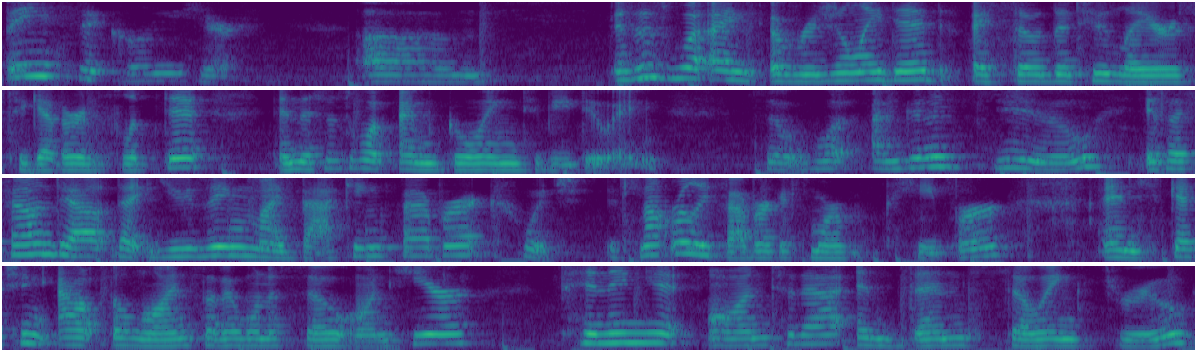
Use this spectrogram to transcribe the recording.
Basically, here, um, this is what I originally did. I sewed the two layers together and flipped it, and this is what I'm going to be doing. So what I'm gonna do is I found out that using my backing fabric, which it's not really fabric, it's more paper, and sketching out the lines that I wanna sew on here, pinning it onto that, and then sewing through,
